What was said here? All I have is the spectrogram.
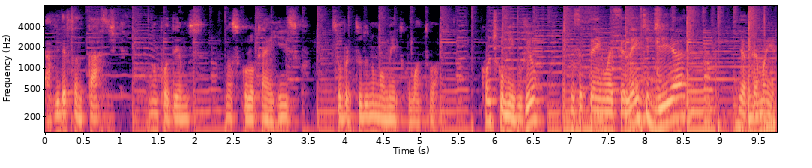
A vida é fantástica. Não podemos nos colocar em risco, sobretudo no momento como o atual. Conte comigo, viu? Você tem um excelente dia e até amanhã.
